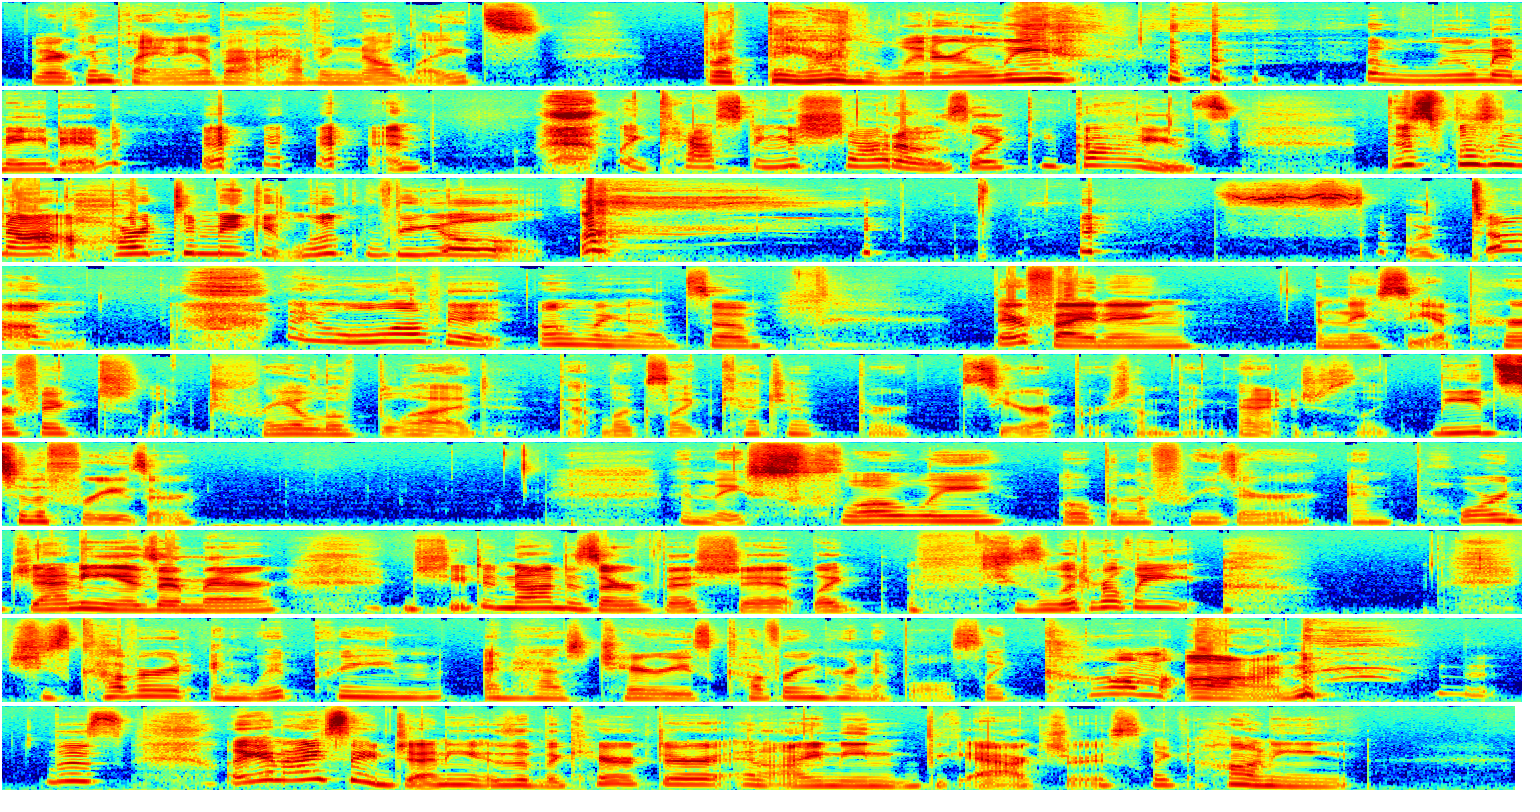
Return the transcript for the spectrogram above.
they're complaining about having no lights, but they are literally illuminated and like casting shadows. Like, you guys, this was not hard to make it look real. dumb. I love it. Oh my god. So they're fighting and they see a perfect like trail of blood that looks like ketchup or syrup or something and it just like leads to the freezer and they slowly open the freezer and poor jenny is in there she did not deserve this shit like she's literally she's covered in whipped cream and has cherries covering her nipples like come on this like and i say jenny isn't the character and i mean the actress like honey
